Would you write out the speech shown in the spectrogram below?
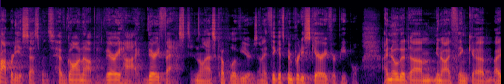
property assessments have gone up very high, very fast in the last couple of years, and I think it's been pretty scary for people. I know that um, you know I think uh, I,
